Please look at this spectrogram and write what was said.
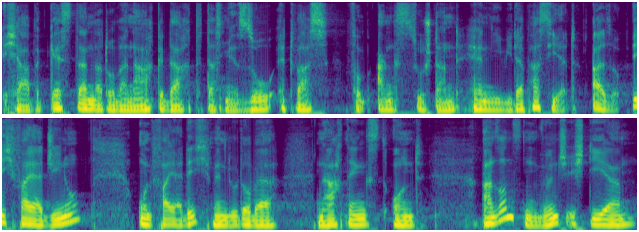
ich habe gestern darüber nachgedacht, dass mir so etwas vom Angstzustand her nie wieder passiert. Also, ich feiere Gino und feiere dich, wenn du darüber nachdenkst. Und ansonsten wünsche ich dir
